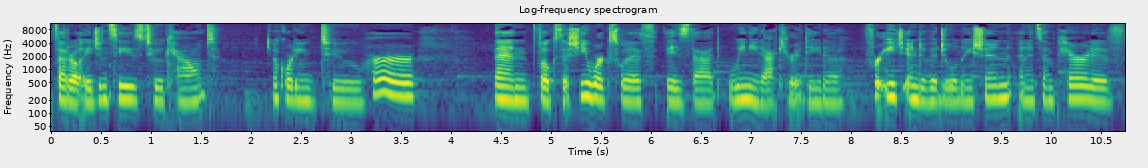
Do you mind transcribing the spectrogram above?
federal agencies to account, according to her and folks that she works with, is that we need accurate data for each individual nation. And it's imperative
